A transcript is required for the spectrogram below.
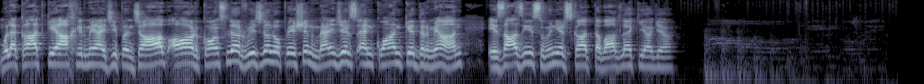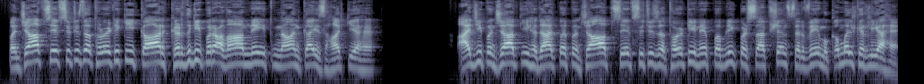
ملاقات کے آخر میں آئی جی پنجاب اور councillor regional operation managers and Kwan کے درمیان اعزازی سوینئرز کا تبادلہ کیا گیا۔ پنجاب سیف سٹیز اتھارٹی کی کارکردگی پر عوام نے اطمینان کا اظہار کیا ہے۔ آئی جی پنجاب کی ہدایت پر پنجاب سیف سٹیز اتھارٹی نے پبلک پرسپشن سروے مکمل کر لیا ہے۔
